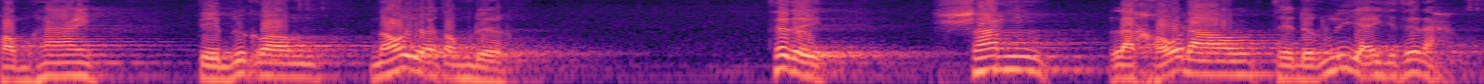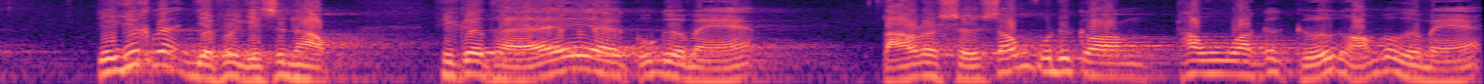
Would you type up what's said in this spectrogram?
phòng hai, tìm đứa con nói vào tông được. thế thì sanh là khổ đau thì được lý giải như thế nào. Thứ nhất đó, về phương diện sinh học, khi cơ thể à, của người mẹ tạo ra sự sống của đứa con thông qua cái cửa ngõ của người mẹ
